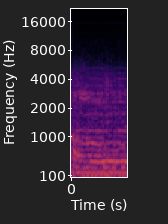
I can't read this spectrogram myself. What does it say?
Oh.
